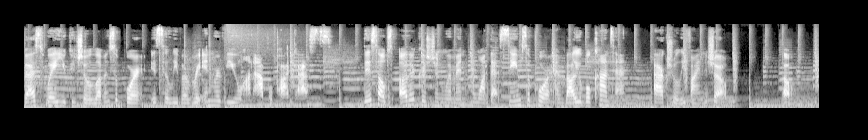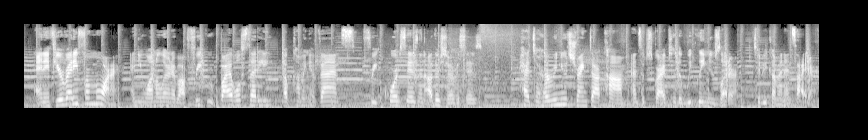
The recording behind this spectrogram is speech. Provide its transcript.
best way you can show love and support is to leave a written review on Apple Podcasts. This helps other Christian women who want that same support and valuable content actually find the show. Oh, and if you're ready for more and you want to learn about free group Bible study, upcoming events, free courses, and other services, head to herrenewedstrength.com and subscribe to the weekly newsletter to become an insider.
